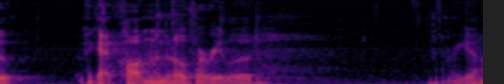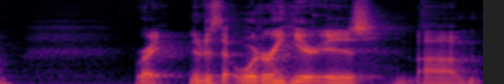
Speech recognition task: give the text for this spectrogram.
oop, I got caught in the middle of a reload. There we go. Right. Notice that ordering here is um,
